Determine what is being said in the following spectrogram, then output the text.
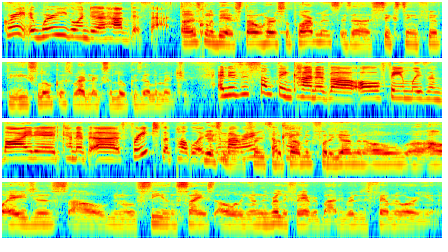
Great. And where are you going to have this at? Uh, it's going to be at Stonehearst Apartments. It's uh, 1650 East Lucas, right next to Lucas Elementary. And is this something kind of uh, all families invited, kind of uh, free to the public? Yes, Am. I right? Free to okay. the public, for the young and the old, uh, all ages, all you know, seasoned saints, old and young. It's really for everybody. Really, just family oriented.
